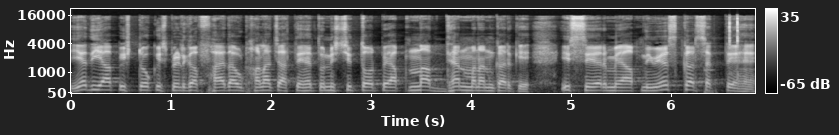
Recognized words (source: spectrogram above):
यदि आप स्टॉक स्प्लिट का फ़ायदा उठाना चाहते हैं तो निश्चित तौर पे अपना ध्यान मनन करके इस शेयर में आप निवेश कर सकते हैं।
